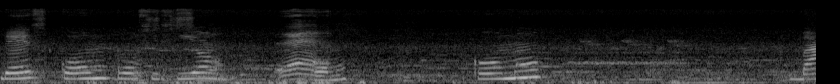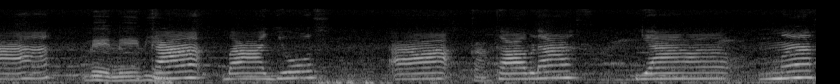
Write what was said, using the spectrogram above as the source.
descomposición, ¿Cómo? como va caballos, a Ca- cabras, llamas,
